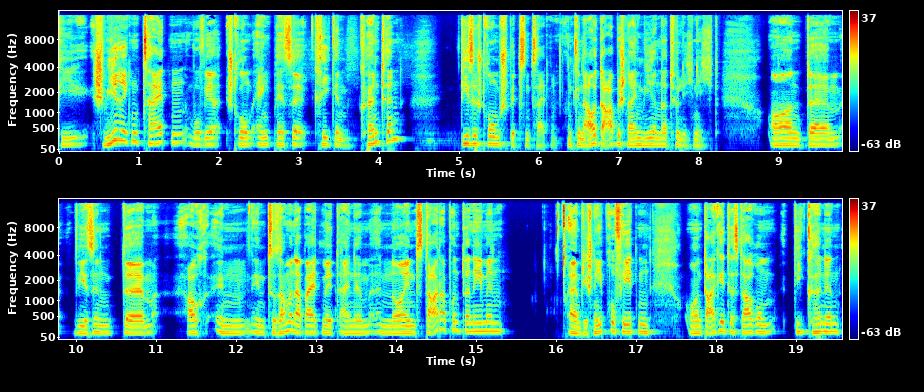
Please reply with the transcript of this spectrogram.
die schwierigen Zeiten, wo wir Stromengpässe kriegen könnten, diese Stromspitzenzeiten. Und genau da beschneiden wir natürlich nicht. Und ähm, wir sind ähm, auch in, in Zusammenarbeit mit einem neuen Startup-Unternehmen, die Schneepropheten. Und da geht es darum, die können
